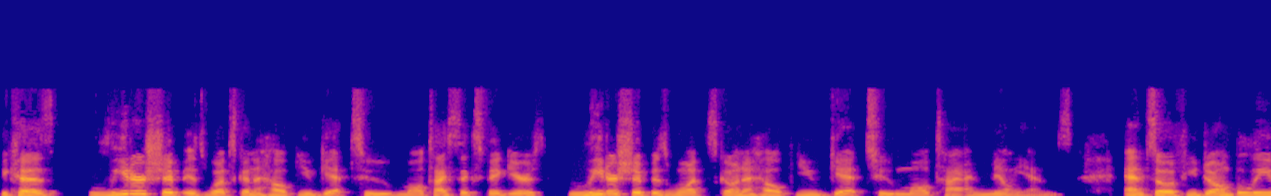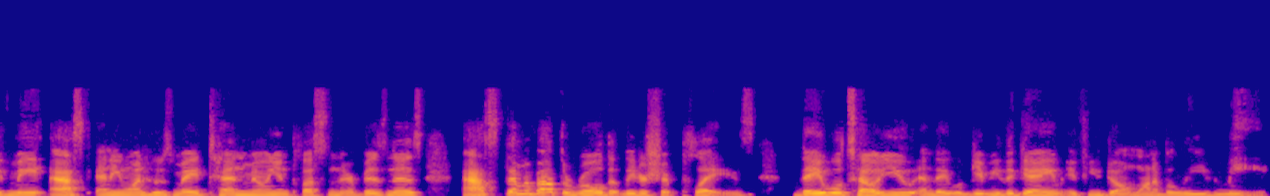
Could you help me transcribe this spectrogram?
because leadership is what's going to help you get to multi six figures. Leadership is what's going to help you get to multi millions. And so if you don't believe me, ask anyone who's made 10 million plus in their business, ask them about the role that leadership plays. They will tell you and they will give you the game if you don't want to believe me.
